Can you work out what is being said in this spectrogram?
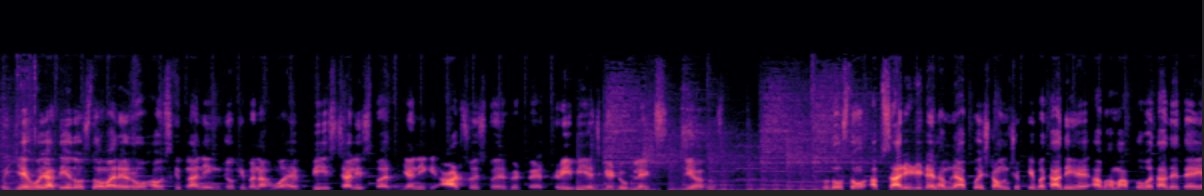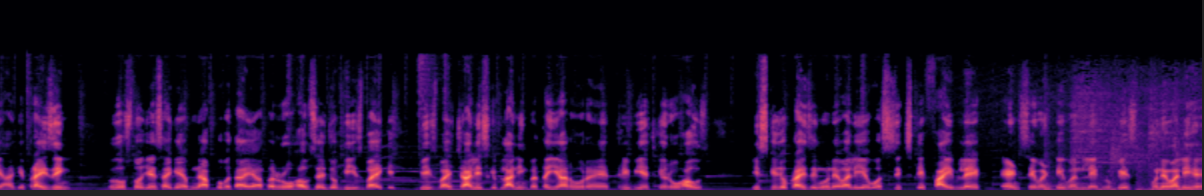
तो ये हो जाती है दोस्तों हमारे रो हाउस की प्लानिंग जो कि बना हुआ है 20-40 पर, यानी कि 800 स्क्वायर फीट पे 3 बी के डुप्लेक्स जी हाँ दोस्तों। तो दोस्तों, अब सारी डिटेल हमने आपको इस टाउनशिप की बता दी है। अब हम आपको बता देते हैं यहाँ की प्राइसिंग तो दोस्तों, जैसा कि हमने आपको बताया, यहाँ पर रो हाउस है जो 20 बाई की 20 बाई 40 की प्लानिंग पर तैयार हो रहे हैं थ्री बी के रो हाउस इसकी जो प्राइसिंग होने वाली है वो 65 लेख एंड 71 लेख रुपीस होने वाली है।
